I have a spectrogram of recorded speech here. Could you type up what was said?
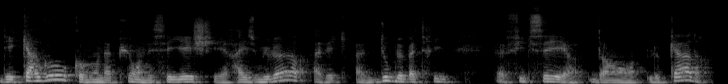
des cargos comme on a pu en essayer chez Reismüller avec un double batterie euh, fixée dans le cadre,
